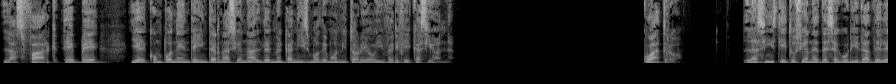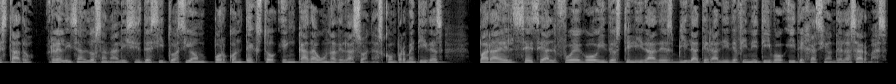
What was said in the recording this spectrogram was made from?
las FARC-EP y el componente internacional del mecanismo de monitoreo y verificación. 4. Las instituciones de seguridad del Estado realizan los análisis de situación por contexto en cada una de las zonas comprometidas para el cese al fuego y de hostilidades bilateral y definitivo y dejación de las armas,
